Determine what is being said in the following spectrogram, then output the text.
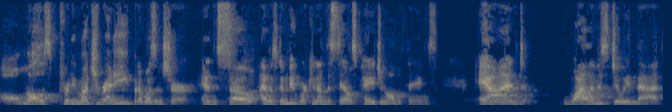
almost pretty much ready, but I wasn't sure. And so I was going to be working on the sales page and all the things. And while I was doing that,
